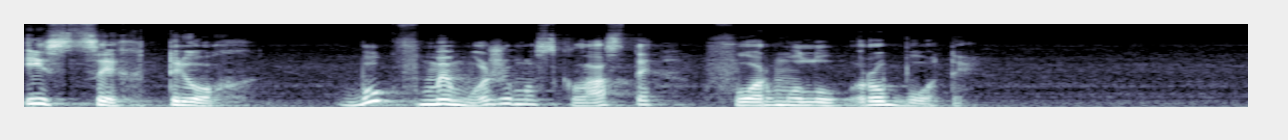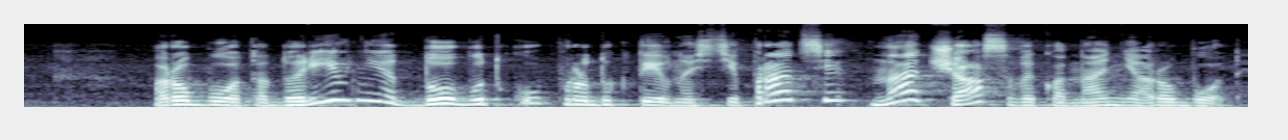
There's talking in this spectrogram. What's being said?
Із цих трьох букв ми можемо скласти формулу роботи. Робота дорівнює добутку продуктивності праці на час виконання роботи.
